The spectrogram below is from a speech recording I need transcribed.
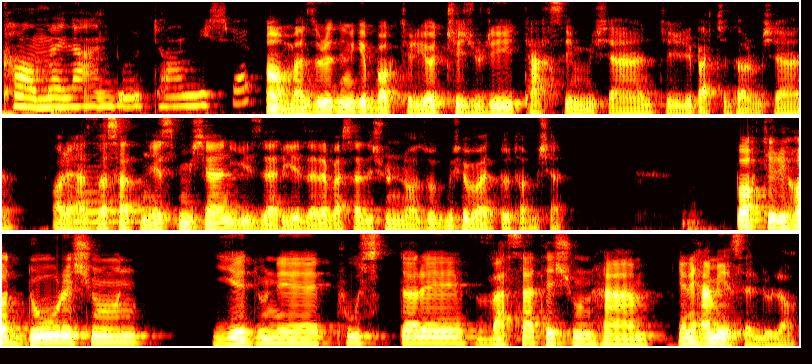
کاملا دو تا میشه. آه منظورت اینه که باکتری ها چجوری تقسیم میشن؟ چجوری بچه دار میشن؟ آره از وسط نصف میشن یه ذره یه ذره وسطشون نازک میشه و بعد دوتا میشن. باکتری ها دورشون یه دونه پوست داره وسطشون هم یعنی همه سلولا.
